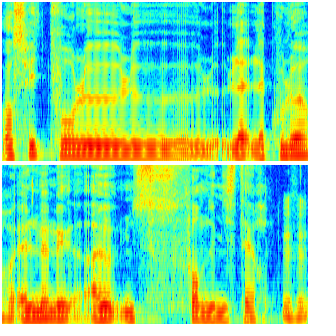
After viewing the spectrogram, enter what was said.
Ensuite, pour le, le- le- la, la couleur elle-même a une forme de mystère. Mhm.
